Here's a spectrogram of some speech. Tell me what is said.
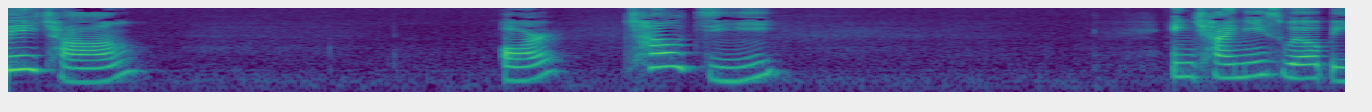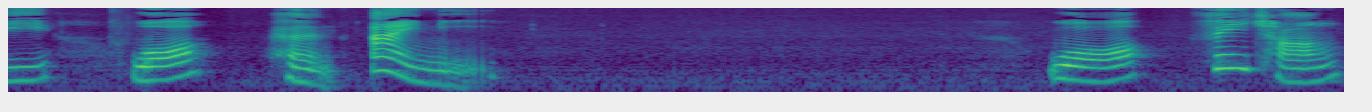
非常 or 超级。In Chinese will be 我很爱你。我非常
